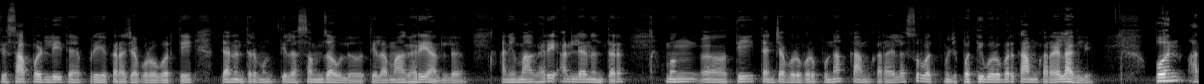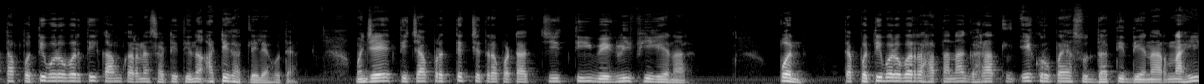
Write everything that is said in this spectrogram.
ते सापडली त्या प्रियकराच्या बरोबर ते. त्यानंतर मग तिला समजावलं तिला माघारी आणलं आणि माघारी आणल्यानंतर मग ती त्यांच्याबरोबर पुन्हा काम करायला सुरुवात म्हणजे पतीबरोबर काम करायला लागली. पण आता पतीबरोबर ती काम करण्यासाठी तिनं अटी घातलेल्या होत्या. म्हणजे तिच्या प्रत्येक चित्रपटाची ती वेगळी फी घेणार. पण त्या पतीबरोबर राहताना घरात एक रुपयासुद्धा ती देणार नाही.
